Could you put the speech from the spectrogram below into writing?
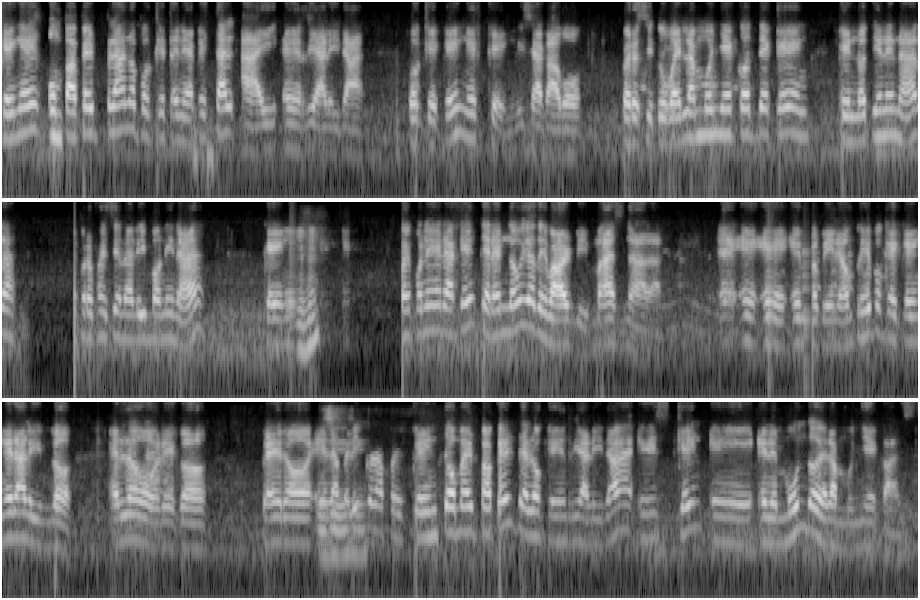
Ken es un papel plano porque tenía que estar ahí en realidad porque Ken es Ken y se acabó. Pero si tú ves los muñecos de Ken, Ken no tiene nada. profesionalismo ni nada. Ken poner a Ken que era el novio de Barbie, más nada. Eh, eh, eh, en mi opinión, pues, porque Ken era lindo, es lo único. Pero en Sí, la película, pues Ken toma el papel de lo que en realidad es Ken eh, en el mundo de las muñecas.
